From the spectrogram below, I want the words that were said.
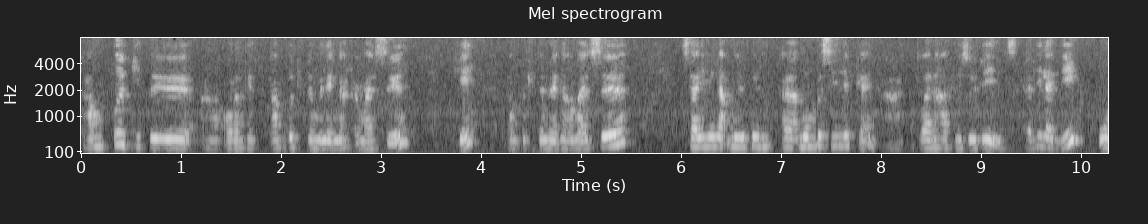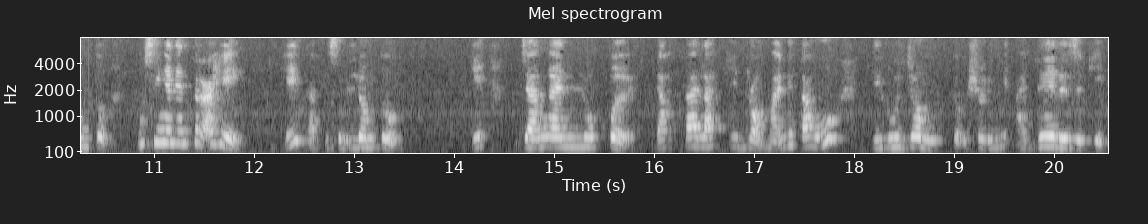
Tanpa kita uh, orang kata tanpa kita melengahkan masa okay, tanpa kita melengahkan masa saya nak uh, mempersilakan uh, Tuan Hafizuddin sekali lagi untuk pusingan yang terakhir okay, tapi sebelum tu okay, jangan lupa daftar lucky draw. Maknanya tahu di hujung talk show ini ada rezeki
